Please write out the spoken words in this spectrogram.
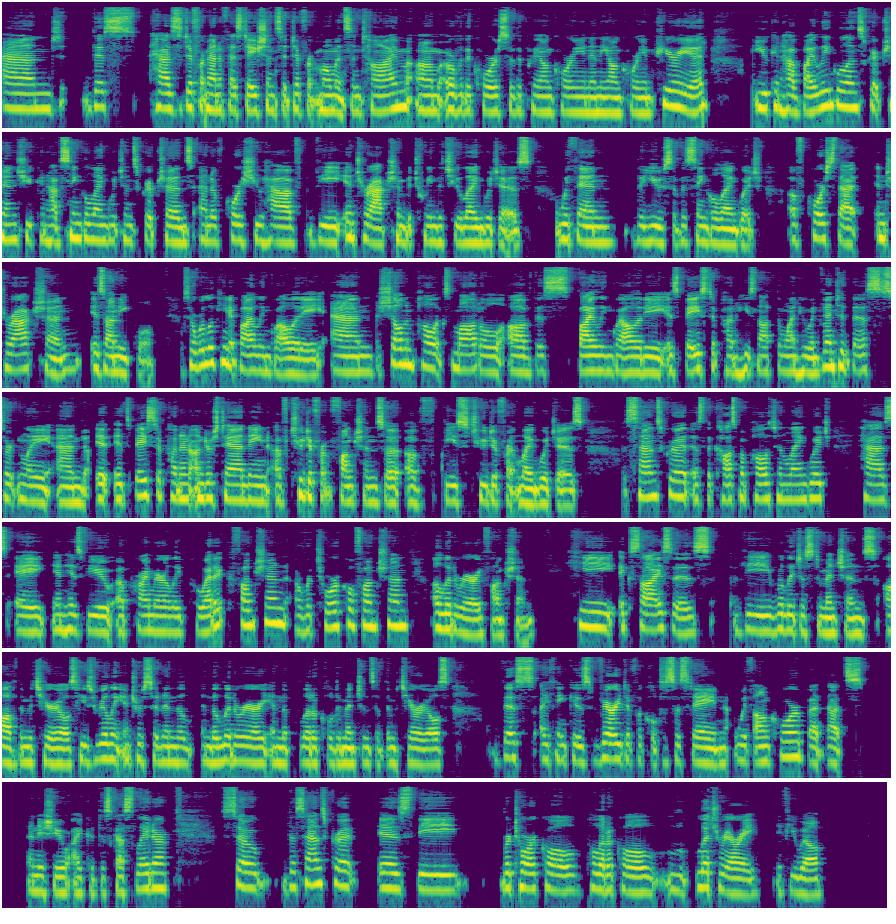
And this has different manifestations at different moments in time um, over the course of the pre Angkorian and the Angkorian period. You can have bilingual inscriptions, you can have single language inscriptions, and of course, you have the interaction between the two languages within the use of a single language. Of course, that interaction is unequal. So we're looking at bilinguality and Sheldon Pollock's model of this bilinguality is based upon, he's not the one who invented this, certainly, and it, it's based upon an understanding of two different functions of, of these two different languages. Sanskrit as the cosmopolitan language has a, in his view, a primarily poetic function, a rhetorical function, a literary function. he excises the religious dimensions of the materials. He's really interested in the in the literary and the political dimensions of the materials. This, I think, is very difficult to sustain with Angkor, but that's an issue I could discuss later. So the Sanskrit is the rhetorical, political, literary, if you will.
